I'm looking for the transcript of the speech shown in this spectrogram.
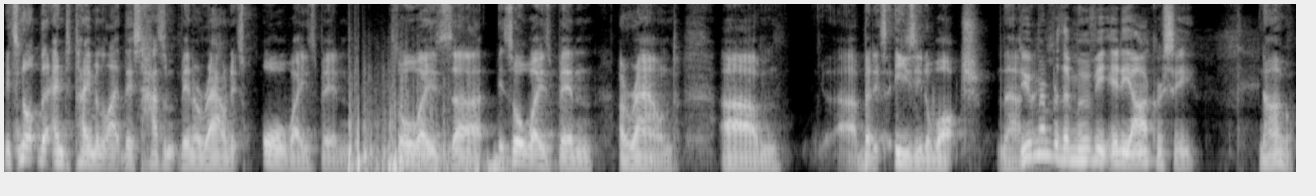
it's not that entertainment like this hasn't been around. It's always been. It's always uh, it's always been around. Um, uh, but it's easy to watch now. Do you remember the movie Idiocracy? No.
